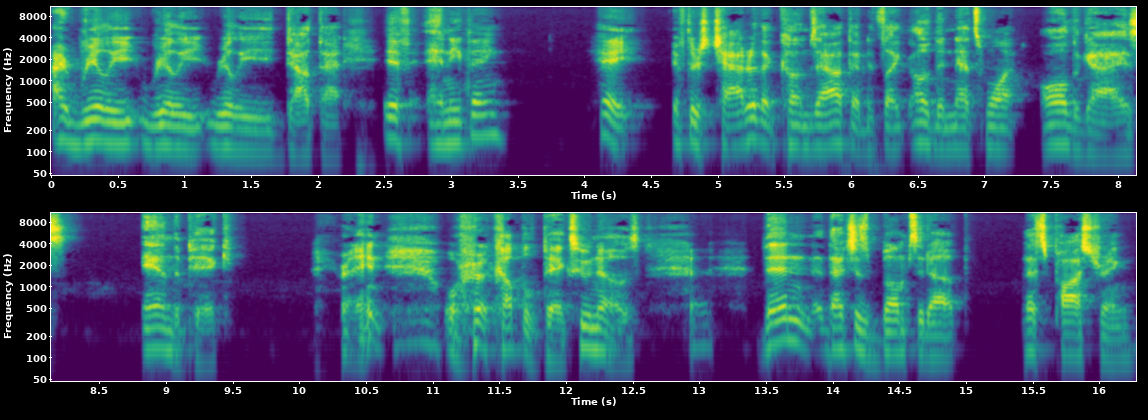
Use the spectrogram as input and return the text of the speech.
I really, really, really doubt that. If anything, hey, if there's chatter that comes out that it's like, oh, the Nets want all the guys and the pick, right? Or a couple picks, who knows? Then that just bumps it up. That's posturing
